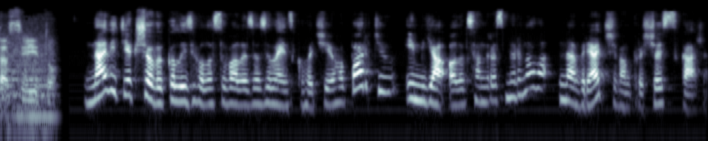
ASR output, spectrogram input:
та світу. Навіть якщо ви колись голосували за Зеленського чи його партію, ім'я Олександра Смірнова навряд чи вам про щось скаже.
